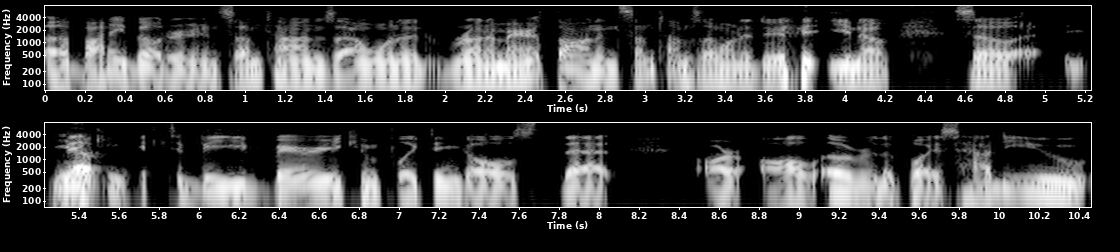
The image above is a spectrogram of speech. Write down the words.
a bodybuilder and sometimes I want to run a marathon and sometimes I want to do it, you know. So yep. they can get to be very conflicting goals that are all over the place. How do you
